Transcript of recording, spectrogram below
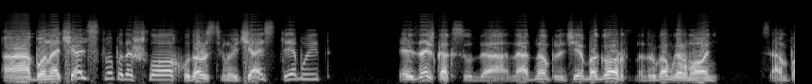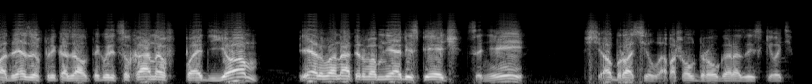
А начальство подошло, художественную часть требует. И знаешь, как сюда, на одном плече багор, на другом гармонь. Сам Подрезов приказал, ты, говорит, Суханов, подъем, перво-наперво мне обеспечь, цени. Все бросил, а пошел друга разыскивать.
